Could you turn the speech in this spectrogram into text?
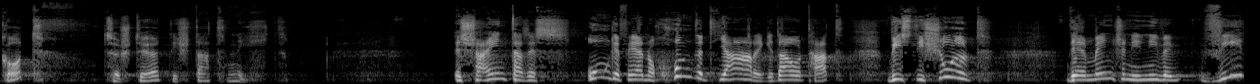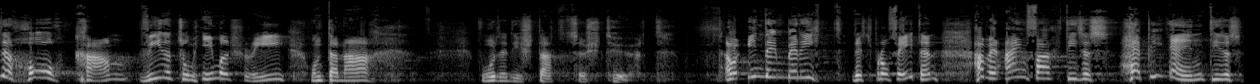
Gott zerstört die Stadt nicht. Es scheint, dass es ungefähr noch 100 Jahre gedauert hat, bis die Schuld der Menschen in Nive wieder hochkam, wieder zum Himmel schrie und danach wurde die Stadt zerstört. Aber in dem Bericht des Propheten haben wir einfach dieses Happy End, dieses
